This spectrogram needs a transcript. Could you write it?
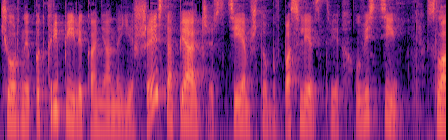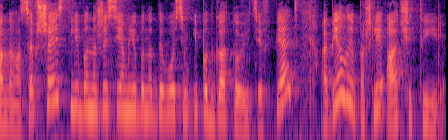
черные подкрепили коня на e6, опять же с тем, чтобы впоследствии увести слона с f6, либо на g7, либо на d8 и подготовить f5, а белые пошли a4.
